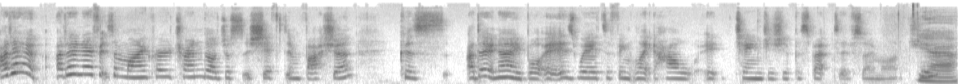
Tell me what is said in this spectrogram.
I don't, I don't know if it's a micro trend or just a shift in fashion. Because I don't know, but it is weird to think like how it changes your perspective so much. Yeah.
